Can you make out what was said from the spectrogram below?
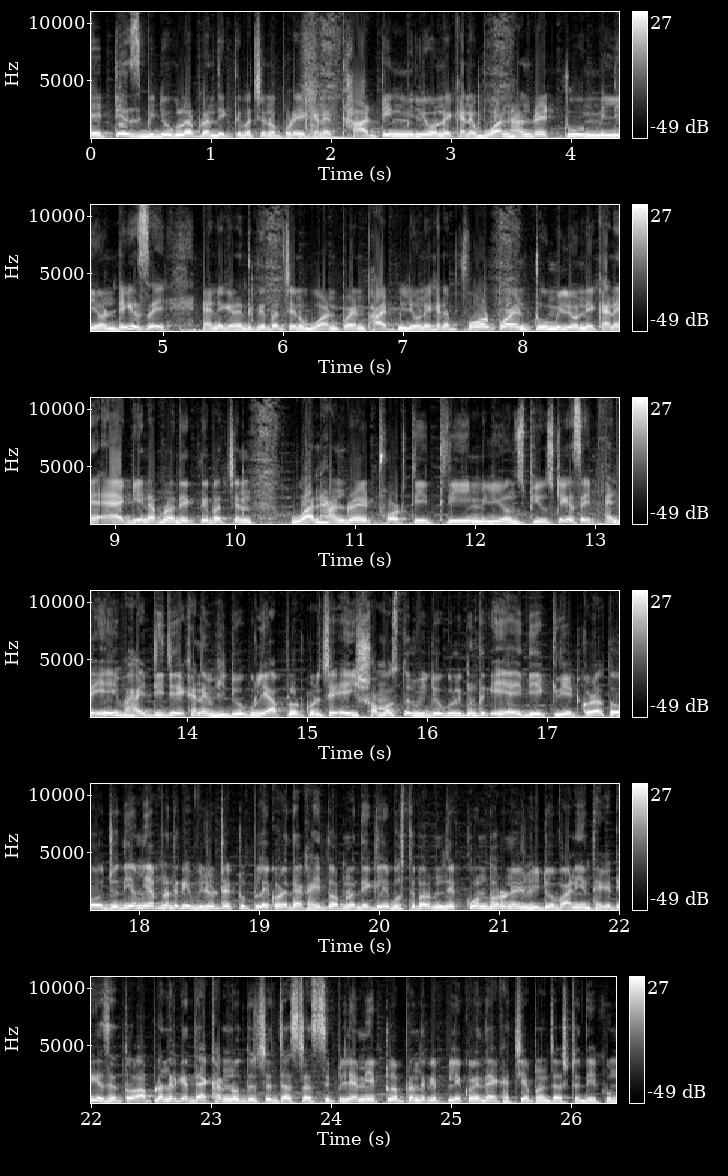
লেটেস্ট ভিডিওগুলো আপনারা দেখতে পাচ্ছেন ওপরে, এখানে থার্টিন মিলিয়ন এখানে ওয়ান হান্ড্রেড টু মিলিয়ন ঠিক আছে? অ্যান্ড এখানে দেখতে পাচ্ছেন ওয়ান পয়েন্ট ফাইভ মিলিয়ন এখানে ফোর পয়েন্ট টু মিলিয়ন এখানে অ্যাগেন আপনারা দেখতে পাচ্ছেন one hundred forty three millions views ঠিক আছে? অ্যান্ড এই ভাইটি যে এখানে ভিডিওগুলি আপলোড করেছে, এই সমস্ত ভিডিওগুলি কিন্তু এআই দিয়ে ক্রিয়েট করা। তো যদি আমি আপনাদেরকে ভিডিওটা একটু প্লে করে দেখাই, তো আপনারা দেখলেই বুঝতে পারবেন যে কোন ধরনের ভিডিও বানিয়ে থাকে, ঠিক আছে? তো আপনাদেরকে দেখানোর উদ্দেশ্যে জাস্ট সিপিলি আমি একটু আপনাদেরকে প্লে করে দেখাচ্ছি, আপনারা জাস্ট দেখুন।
